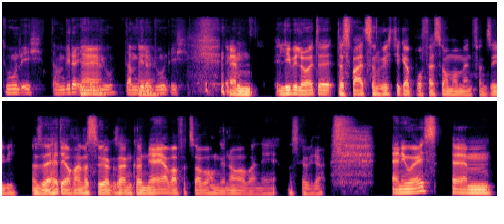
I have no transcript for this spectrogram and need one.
du und ich, dann wieder Interview, ja, dann wieder ja. du und ich. Ähm, liebe Leute, das war jetzt so ein richtiger Professor-Moment von Sebi. Also er hätte auch einfach so sagen können, ja, ja, war vor zwei Wochen genau, aber nee, muss ja wieder. Anyways, ähm,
